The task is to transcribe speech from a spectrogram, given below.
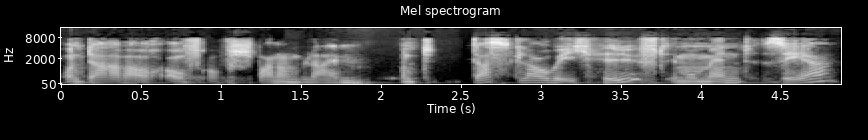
und da aber auch auf, auf Spannung bleiben. Und das, glaube ich, hilft im Moment sehr,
